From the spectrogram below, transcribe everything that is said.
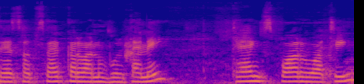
શેર, સબસ્ક્રાઈબ કરવાનું ભૂલતા નહીં. થેન્ક્સ ફોર વોચિંગ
